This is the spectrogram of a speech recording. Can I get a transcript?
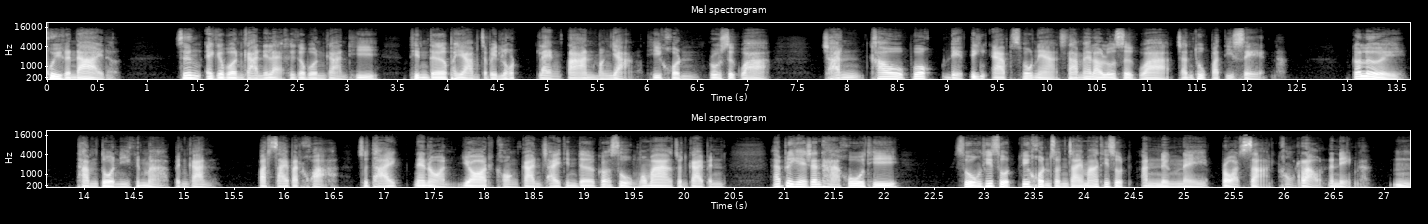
คุยกันได้เนาะซึ่งไอกระบวนการนี้แหละคือกระบวนการที่ Tinder พยายามจะไปลดแรงต้านบางอย่างที่คนรู้สึกว่า ฉันเข้าพวก dating app พวกเนี้ยทำให้เรารู้สึกว่าฉันถูกปฏิเสธ ก็เลยทำตัวนี้ขึ้นมาเป็นการปัดซ้ายปัดขวา สุดท้ายแน่นอนยอดของการใช้ Tinder ก็สูงมากๆ จนกลายเป็นแอปพลิเคชันหาคู่ที่สูงที่สุดที่คนสนใจมากที่สุดอันหนึ่งในประวัติศาสตร์ของเรานั่นเองนะอืม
